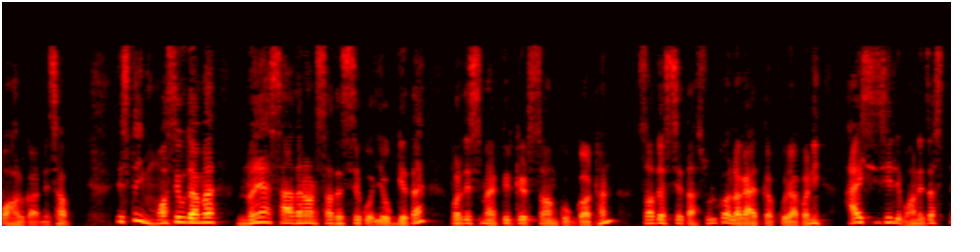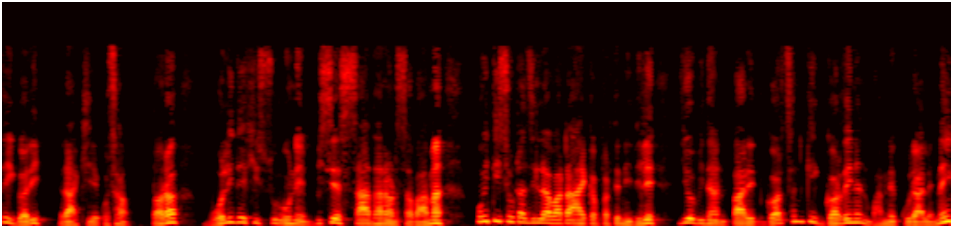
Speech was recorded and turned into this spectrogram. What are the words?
पहल गर्नेछ। यस्तै मस्यौदामा नयाँ साधारण सदस्यको योग्यता प्रदेशमा क्रिकेट संघको गठन सदस्यता शुल्क लगायतका कुरा पनि आइसिसीले भने जस्तै गरी राखिएको छ। तर भोलिदेखि सुरु हुने विशेष साधारण सभामा पैँतिसवटा जिल्लाबाट आएका प्रतिनिधिले यो विधान पारित गर्छन् कि गर्दैनन् भन्ने कुराले नै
